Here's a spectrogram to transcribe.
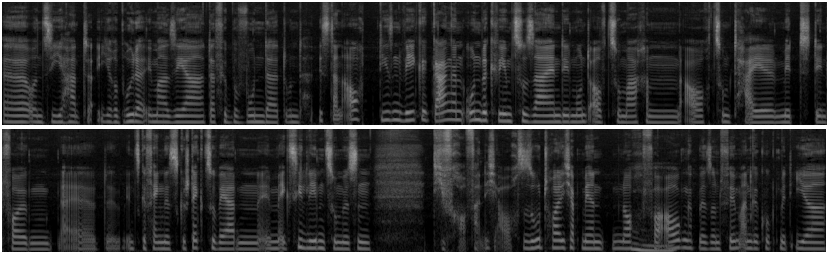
Äh, und sie hat ihre Brüder immer sehr dafür bewundert und ist dann auch diesen Weg gegangen, unbequem zu sein, den Mund aufzumachen, auch zum Teil mit den Folgen äh, ins Gefängnis gesteckt zu werden, im Exil leben zu müssen. Die Frau fand ich auch so toll. Ich habe mir noch mhm. vor Augen, habe mir so einen Film angeguckt mit ihr,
